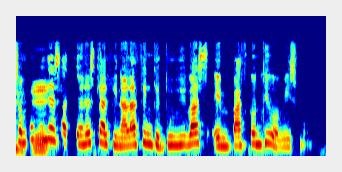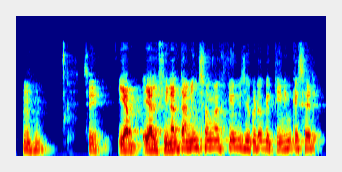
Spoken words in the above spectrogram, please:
Son pequeñas acciones que al final hacen que tú vivas en paz contigo mismo. Sí, y, al final también son acciones, yo creo que tienen que ser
